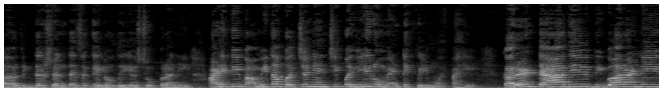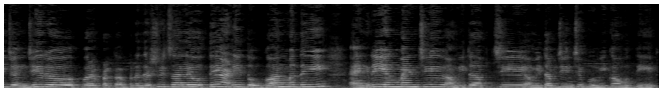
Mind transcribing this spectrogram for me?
दिग्दर्शन त्याचं केलं होतं यश चोप्रानी. आणि ती अमिताभ बच्चन यांची पहिली रोमॅन्टिक फिल्म आहे. कारण त्याआधी दिवार आणि जंजीर प्रदर्शित झाले होते आणि दोघांमध्येही अँग्री यंग मॅनची अमिताभची अमिताभजींची भूमिका होती.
